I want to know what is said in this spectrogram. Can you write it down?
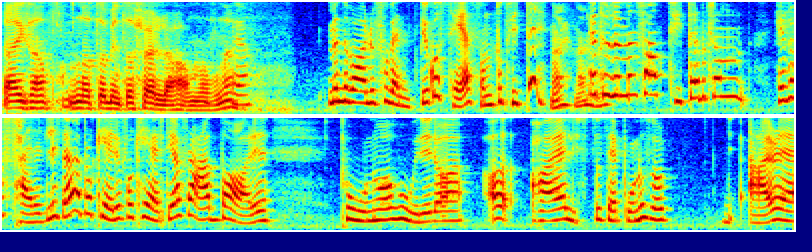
Ja, ikke sant? Nødt til du begynne å følge han og sånn, ja. Ja. Men det var, du forventer jo ikke å se sånn på Twitter. Nei, nei, Jeg trodde, men faen, Twitter er blitt sånn helt forferdelig sted. Jeg blokkerer jo folk hele tida, for det er bare porno og horer. Og, og har jeg lyst til å se porno, så er jo det,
